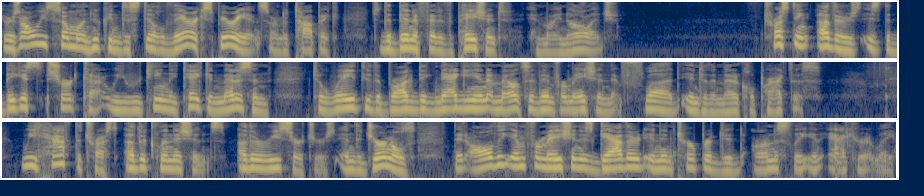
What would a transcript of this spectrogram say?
there is always someone who can distill their experience on a topic to the benefit of the patient and my knowledge. Trusting others is the biggest shortcut we routinely take in medicine to wade through the Brobdingnagian amounts of information that flood into the medical practice we have to trust other clinicians, other researchers, and the journals that all the information is gathered and interpreted honestly and accurately.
